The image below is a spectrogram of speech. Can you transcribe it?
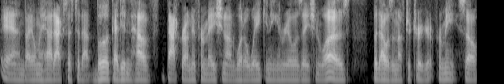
and I only had access to that book. I didn't have background information on what awakening and realization was, but that was enough to trigger it for me. So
